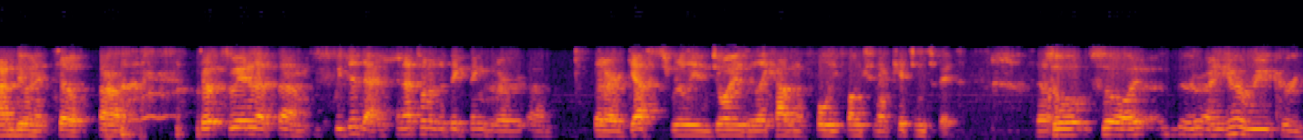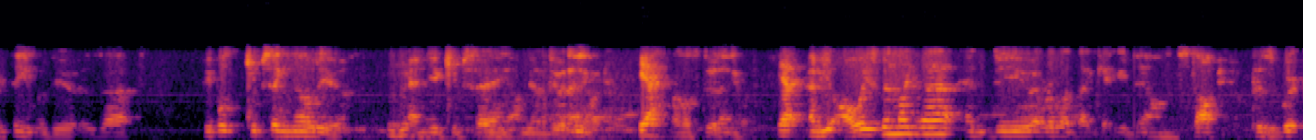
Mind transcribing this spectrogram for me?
"I'm doing it." So um, so, so we ended up um, we did that, and that's one of the big things that our um, that our guests really enjoy is they like having a fully functional kitchen space. So, So, so I there, I hear a recurring theme with you is that people keep saying no to you, mhm. and you keep saying I'm going to do it anyway, yeah, or let's do it anyway. yeah. Have you always been like that, and do you ever let that get you down and stop you? Because we're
